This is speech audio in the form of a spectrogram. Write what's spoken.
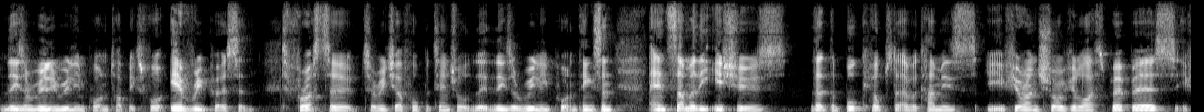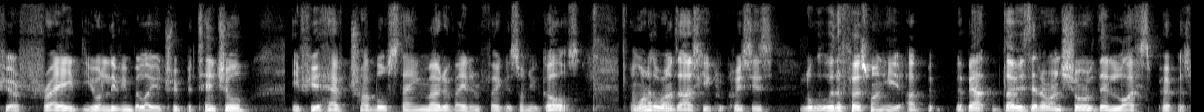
These are really, really important topics for every person. for us to to reach our full potential. These are really important things, and and some of the issues that the book helps to overcome is if you're unsure of your life's purpose, if you're afraid you're living below your true potential, if you have trouble staying motivated and focused on your goals. And one of the ones I ask you, Chris, is look with the first one here about those that are unsure of their life's purpose.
